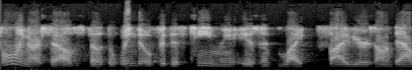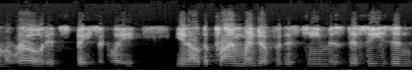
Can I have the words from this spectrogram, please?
fooling ourselves, the the window for this team isn't like five years on down the road. It's basically you know the prime window for this team is this season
